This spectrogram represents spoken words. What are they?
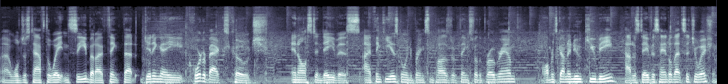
Uh, we'll just have to wait and see. But I think that getting a quarterbacks coach in Austin Davis, I think he is going to bring some positive things for the program. Auburn's got a new QB. How does Davis handle that situation?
